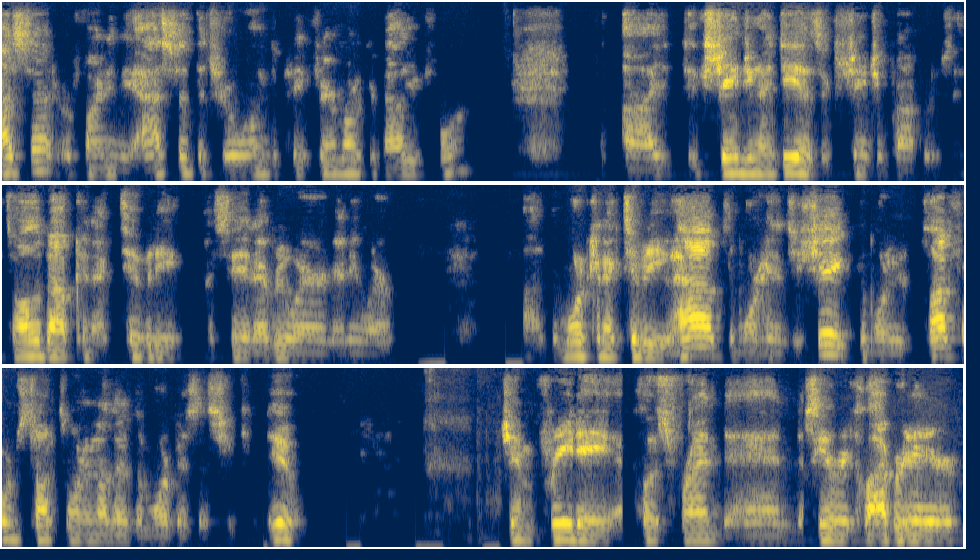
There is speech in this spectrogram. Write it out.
asset, or finding the asset that you're willing to pay fair market value for, uh, exchanging ideas, exchanging properties. It's all about connectivity. I say it everywhere and anywhere. Uh, the more connectivity you have, the more hands you shake, the more your platforms talk to one another, the more business you can do. Jim Fried, a close friend and CRE collaborator,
